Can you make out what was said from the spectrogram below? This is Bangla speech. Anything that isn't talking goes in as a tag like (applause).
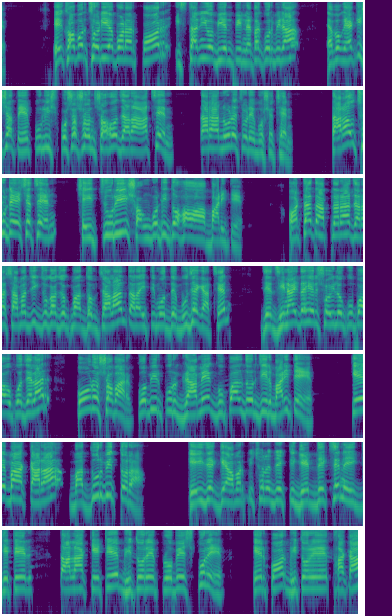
এই খবর ছড়িয়ে পড়ার পর স্থানীয় বিএনপির নেতাকর্মীরা এবং একই সাথে পুলিশ, প্রশাসন সহ যারা আছেন, তারা নড়ে চড়ে বসেছেন। তারাও ছুটে এসেছেন সেই চুরি সংগঠিত হওয়া বাড়িতে। অর্থাৎ আপনারা যারা সামাজিক যোগাযোগ মাধ্যম চালান, তারা ইতিমধ্যে বুঝে গেছেন যে ঝিনাইদহের শৈলকুপা উপজেলার পৌরসভার কবিরপুর গ্রামে গোপাল দর্জির বাড়িতে কে বা কারা বা দুর্বৃত্তরা, এই যে আমার পিছনে যে একটি গেট দেখছেন, এই গেটের তালা কেটে ভিতরে প্রবেশ করে এরপর ভিতরে থাকা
